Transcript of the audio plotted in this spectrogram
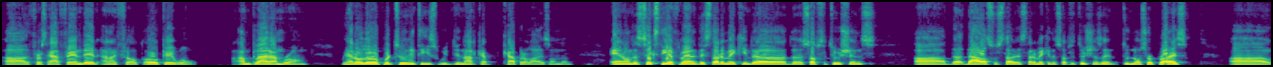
Uh, the first half ended, and I felt, oh, okay, well, I'm glad I'm wrong. We had other opportunities, we did not cap- capitalize on them. And on the 60th minute, they started making the the substitutions. Uh, Dallas was started started making the substitutions, and to no surprise, uh,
